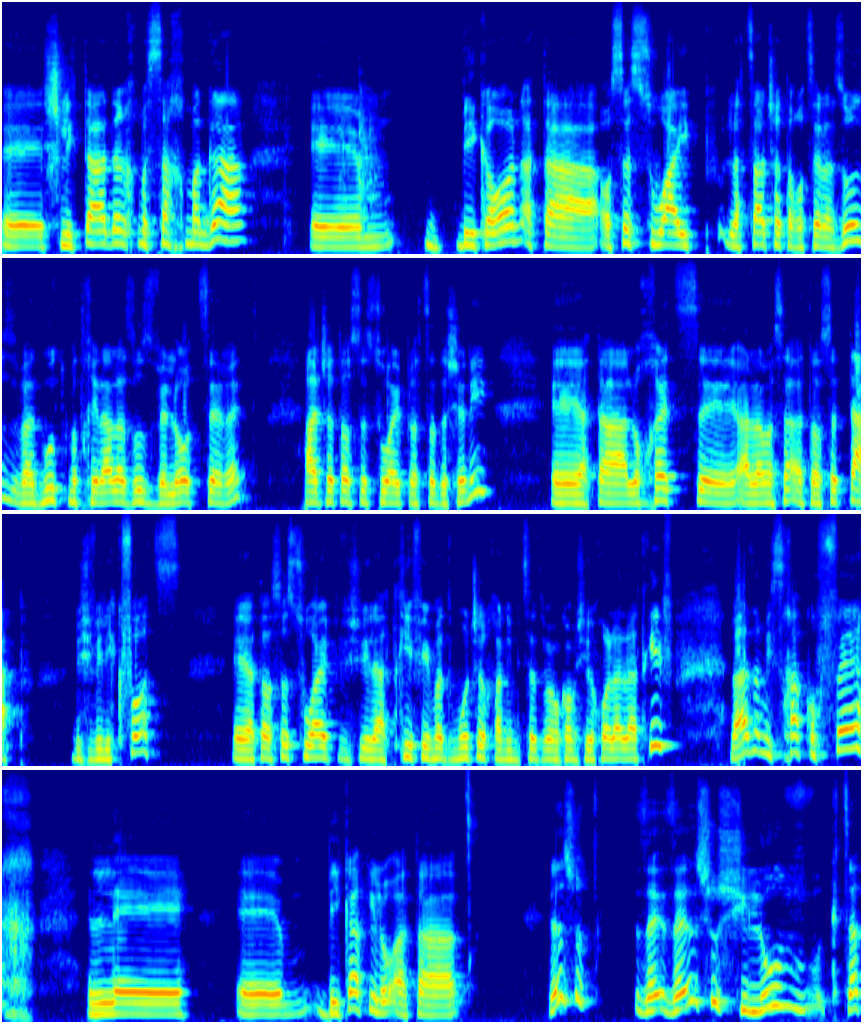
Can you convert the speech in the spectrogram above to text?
אה, שליטה דרך מסך מגע, בעיקרון אתה עושה swipe לצד שאתה רוצה לזוז והדמות מתחילה לזוז ולא עוצרת עד שאתה עושה swipe לצד השני. אה, אתה לוחץ על המסך, אתה עושה tap בשביל לקפוץ, אתה עושה swipe בשביל להתקיף אם הדמות שלך נמצאת במקום שהיא יכולה להתקיף, ואז המשחק הופך ל... בעיקר כאילו אתה... זה איזשהו... זה, זה איזשהו שילוב קצת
